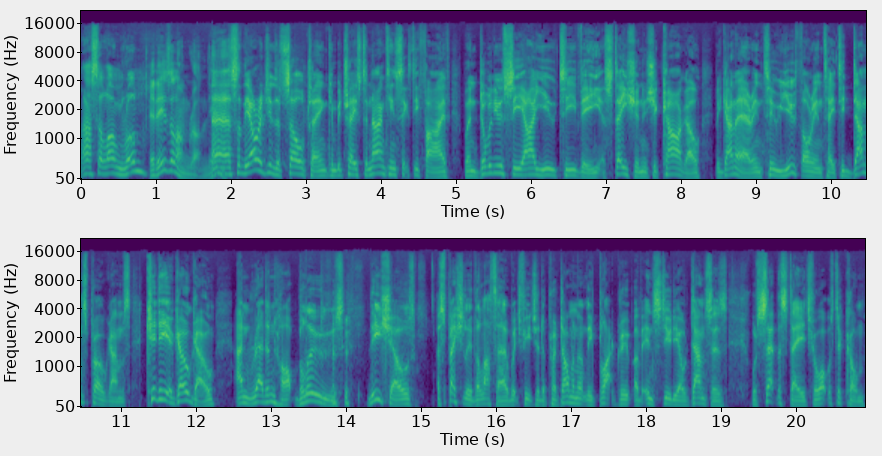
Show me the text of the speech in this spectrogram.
that's a long run. It is a long run, yeah. Uh, so the origins of Soul Train can be traced to 1965 when WCIU TV, a station in Chicago, began airing two youth-orientated dance programs, Kiddie A Go Go and Red and Hot Blues. These shows especially the latter, which featured a predominantly black group of in studio dancers, would set the stage for what was to come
